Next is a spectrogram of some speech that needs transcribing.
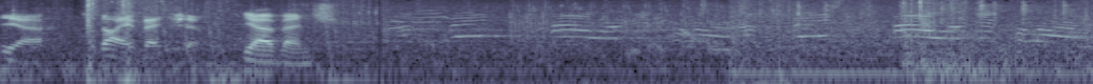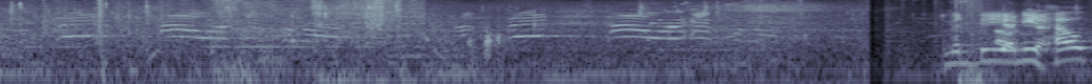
Yeah. No, I avenge him. Yeah, avenge. I'm in B. I need help.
